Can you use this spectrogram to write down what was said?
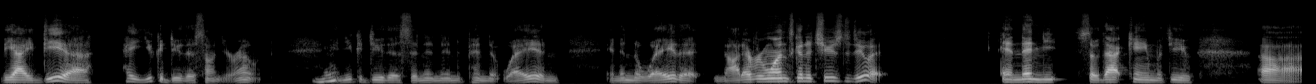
the idea hey you could do this on your own. Mm-hmm. and you could do this in an independent way and and in the way that not everyone's going to choose to do it. And then you, so that came with you. Uh,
